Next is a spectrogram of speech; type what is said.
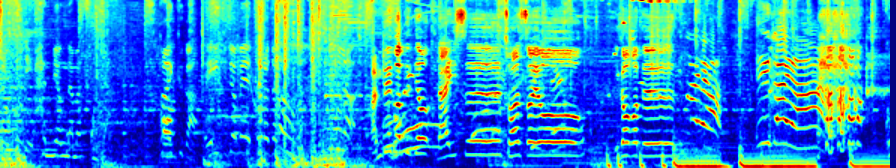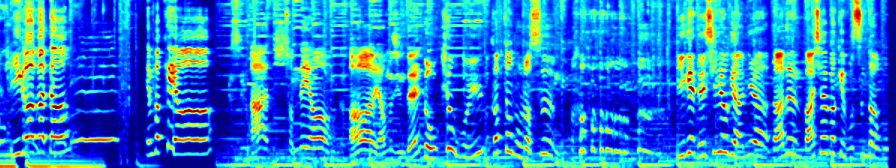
적군이 한 명 남았습니다. 스파이크가 A 지점에 떨어졌습니다. 안 되거든요. 나이스. 좋았어요. 이거거든 이거거든 행복해요. 아 좋네요. 아 야무진데? 나 오케이 보임? 깜짝 놀랐음. 이게 내 실력이 아니야. 나는 마샬밖에 못 쓴다고.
